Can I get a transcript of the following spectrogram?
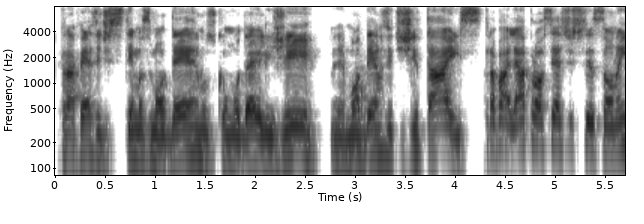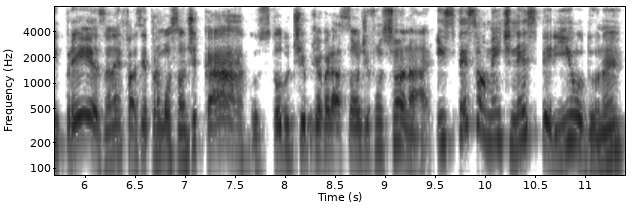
através de sistemas modernos como o da LG, né, modernos e digitais, trabalhar processos de sucessão na empresa, né, fazer promoção de cargos, todo tipo de avaliação de funcionário. Especialmente nesse período, né,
